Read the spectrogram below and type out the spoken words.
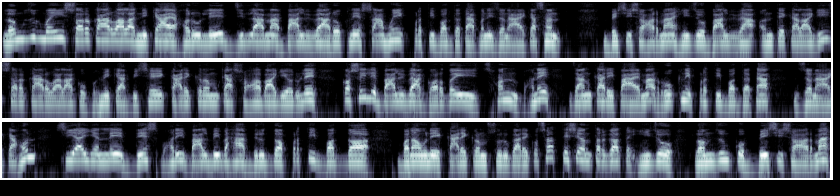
लङजुङमै सरकारवाला निकायहरूले जिल्लामा बाल विवाह रोक्ने सामूहिक प्रतिबद्धता पनि जनाएका छन्। बेसी शहरमा हिजो बाल विवाह अन्त्यका लागि सरकारवालाको भूमिका विषय कार्यक्रमका सहभागीहरूले कसैले बाल विवाह गर्दैछन् भने जानकारी पाएमा रोक्ने प्रतिबद्धता जनाएका हुन्। सीआईएनले देशभरि बाल विवाह विरूद्ध प्रतिबद्ध बनाउने कार्यक्रम शुरू गरेको छ। त्यसै अन्तर्गत हिजो लमजुङको बेसी शहरमा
